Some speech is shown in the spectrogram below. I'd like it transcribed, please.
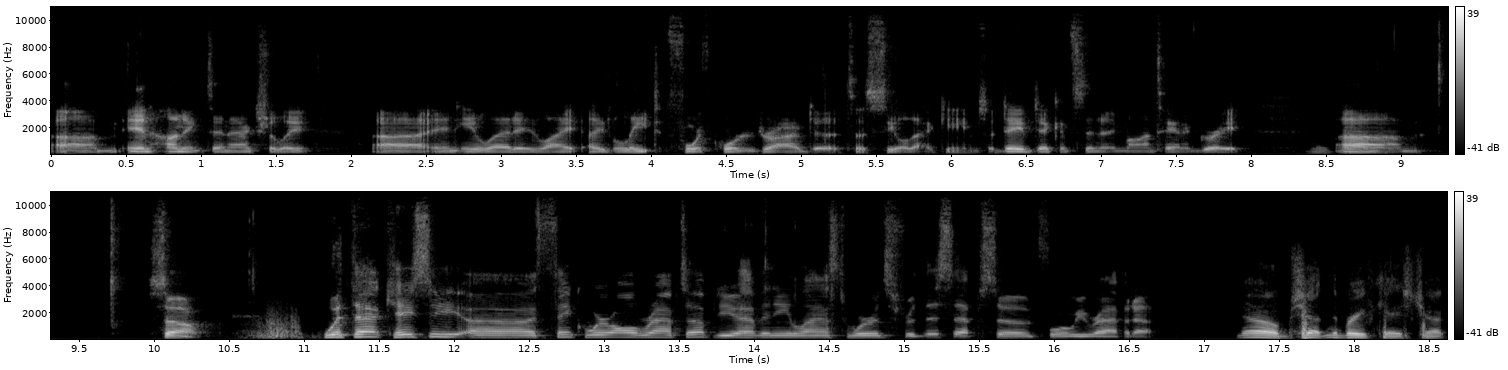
um, in Huntington, actually, uh, and he led a, light, a late fourth quarter drive to, to seal that game. So Dave Dickenson, a Montana great. Um, so, with that, Casey, uh, I think we're all wrapped up. Do you have any last words for this episode before we wrap it up? No, I'm shutting the briefcase, Chuck.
